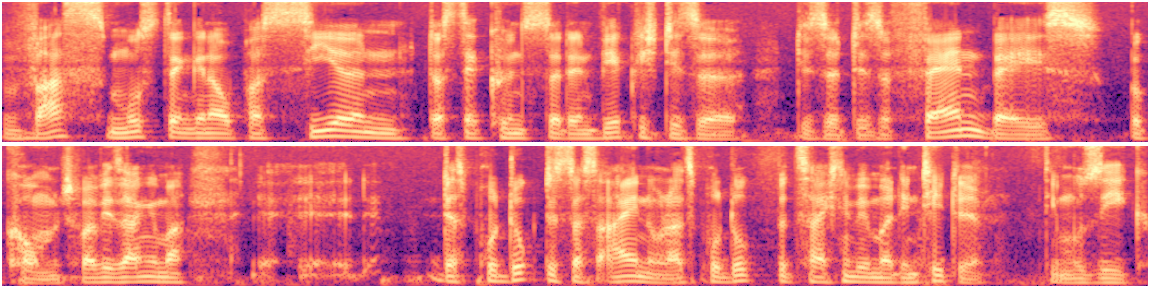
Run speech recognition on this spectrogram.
was muss denn genau passieren, dass der Künstler denn wirklich diese, diese, diese Fanbase bekommt? Weil wir sagen immer, das Produkt ist das eine und als Produkt bezeichnen wir immer den Titel, die Musik.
